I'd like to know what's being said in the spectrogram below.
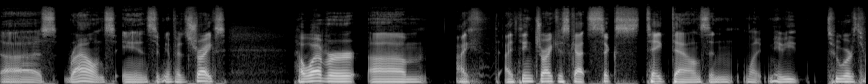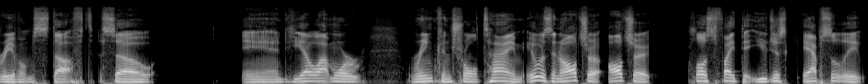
uh, rounds in significant strikes. However, um, I th- I think Dricus got six takedowns and like maybe two or three of them stuffed. So and he had a lot more ring control time. It was an ultra ultra close fight that you just absolutely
